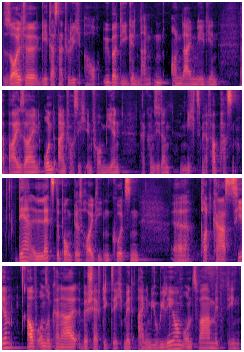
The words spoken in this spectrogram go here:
sollte, geht das natürlich auch über die genannten Online-Medien dabei sein und einfach sich informieren. Da können Sie dann nichts mehr verpassen. Der letzte Punkt des heutigen kurzen äh, Podcasts hier auf unserem Kanal beschäftigt sich mit einem Jubiläum und zwar mit dem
